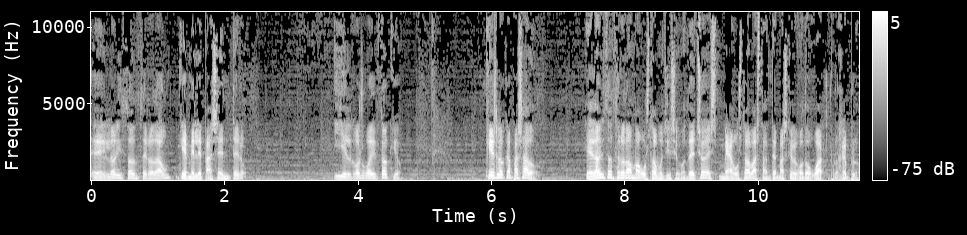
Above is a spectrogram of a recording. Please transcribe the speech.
el Horizon Zero Dawn, que me le pasé entero, y el Ghostwire Tokyo. ¿Qué es lo que ha pasado? El Horizon Zero Dawn me ha gustado muchísimo. De hecho, es, me ha gustado bastante más que el God of War, por ejemplo.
